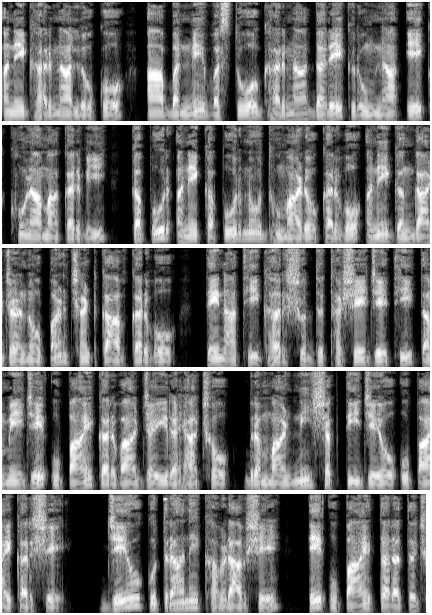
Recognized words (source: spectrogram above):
અને ઘરના લોકો, આ બંને વસ્તુઓ ઘરના દરેક રૂમના એક ખૂણામાં કરવી, કપૂર અને કપૂરનો ધુમાડો કરવો અને ગંગાજળનો પણ છંટકાવ કરવો, તેનાથી ઘર શુદ્ધ થશે જેથી તમે જે ઉપાય કરવા જઈ રહ્યા છો, બ્રહ્માંડની શક્તિ જેઓ ઉપાય કરશે. જેઓ કૂતરાને ખવડાવશે તે ઉપાય તરત જ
